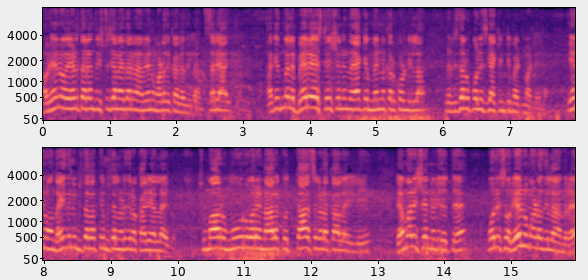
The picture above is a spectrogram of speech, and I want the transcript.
ಅವ್ರೇನು ಹೇಳ್ತಾರೆ ಅಂದರೆ ಇಷ್ಟು ಜನ ಇದ್ದಾರೆ, ನಾವೇನು ಮಾಡೋದಕ್ಕಾಗೋದಿಲ್ಲ ಅಂತ. ಸರಿ, ಆಯಿತು. ಹಾಗಿದ್ಮೇಲೆ ಬೇರೆ ಸ್ಟೇಷನಿಂದ ಯಾಕೆ ಮೆನ್ ಕರ್ಕೊಂಡಿಲ್ಲ? ರಿಸರ್ವ್ ಪೊಲೀಸ್ಗೆ ಯಾಕೆ ಇಂಟಿಮೇಟ್ ಮಾಡಲಿಲ್ಲ? ಏನು ಒಂದು ಐದು ನಿಮಿಷದಲ್ಲಿ, ಹತ್ತು ನಿಮಿಷದಲ್ಲಿ ನಡೆದಿರೋ ಕಾರ್ಯ ಅಲ್ಲ ಇದು. ಸುಮಾರು ಮೂರುವರೆ, ನಾಲ್ಕು ತಾಸುಗಳ ಕಾಲ ಇಲ್ಲಿ ಡೆಮಾಲಿಷನ್ ನಡೆಯುತ್ತೆ. ಪೊಲೀಸವ್ರು ಏನು ಮಾಡೋದಿಲ್ಲ ಅಂದರೆ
